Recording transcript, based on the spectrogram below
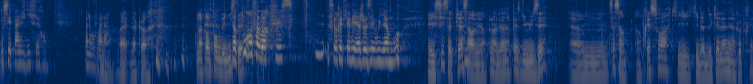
de cépages différents. Alors voilà. Ah, Ouais, d'accord. on a encore le temps de déguster. Donc pour en savoir plus, se référer à José Williamo. Et ici, cette pièce, alors, on est un peu dans la dernière pièce du musée. Euh, ça, c'est un, un pressoir qui, qui date de quelle année à peu près?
